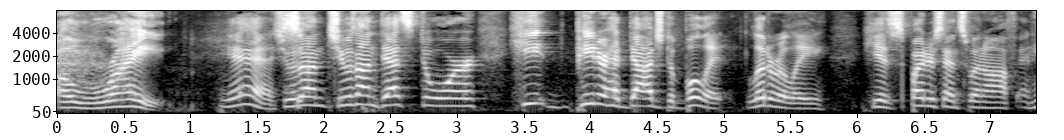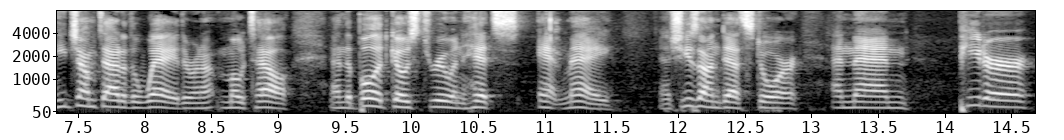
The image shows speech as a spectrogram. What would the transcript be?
Oh right. Yeah, she was on she was on death's door. He Peter had dodged a bullet, literally. His spider sense went off and he jumped out of the way. They were in a motel, and the bullet goes through and hits Aunt May, and she's on death's door. And then Peter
